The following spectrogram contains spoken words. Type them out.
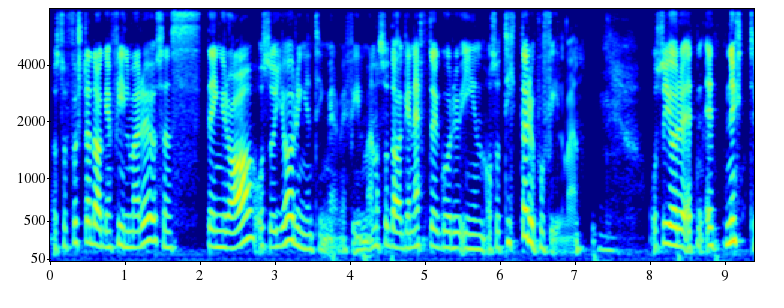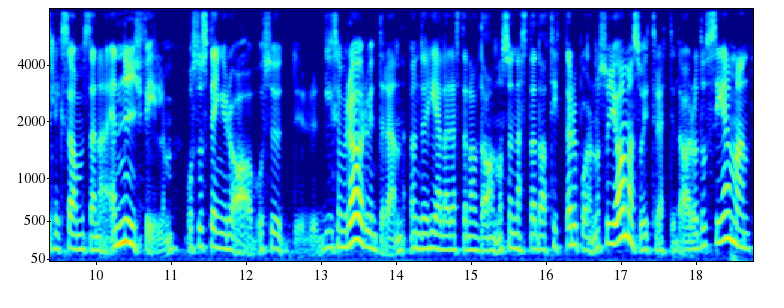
Och så första dagen filmar du och sen stänger av och så gör du ingenting mer med filmen. Och så dagen efter går du in och så tittar du på filmen. Och så gör du ett, ett nytt, liksom, såna, en ny film. Och så stänger du av och så liksom, rör du inte den under hela resten av dagen. Och så nästa dag tittar du på den. Och så gör man så i 30 dagar och då ser man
